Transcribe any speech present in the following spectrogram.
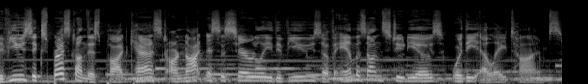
The views expressed on this podcast are not necessarily the views of Amazon Studios or the LA Times.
